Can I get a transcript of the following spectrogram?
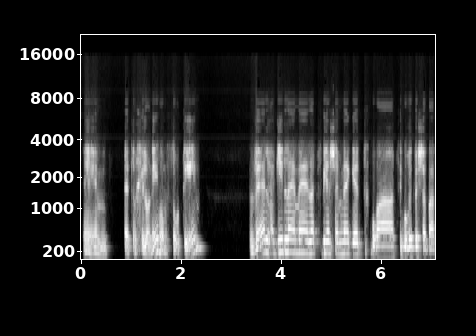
כבעצם חילונים או מסורתיים, ולהגיד להם אה, להצביע שהם נגד תחבורה ציבורית בשבת,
